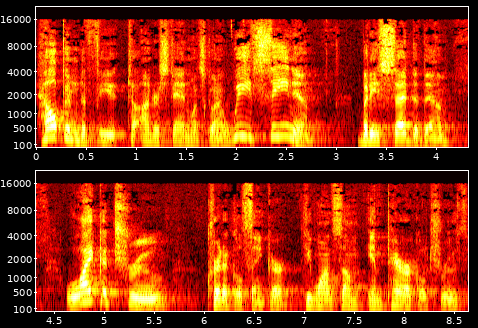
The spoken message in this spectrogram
help him to, feel, to understand what's going on. We've seen him. But he said to them, like a true critical thinker, he wants some empirical truth,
